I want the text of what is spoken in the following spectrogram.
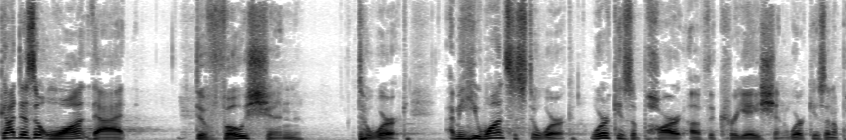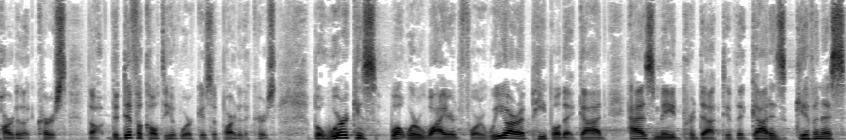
God doesn't want that devotion to work. I mean, he wants us to work. Work is a part of the creation. Work isn't a part of the curse. The, the, difficulty of work is a part of the curse. But work is what we're wired for. We are a people that God has made productive, that God has given us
